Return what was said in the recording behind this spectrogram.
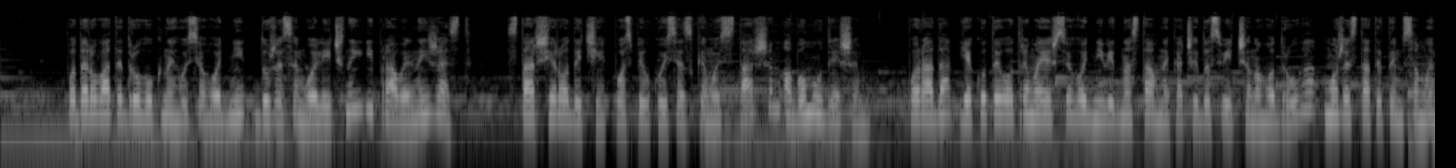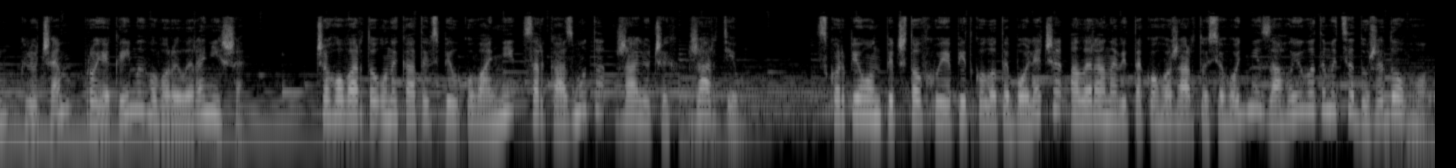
Подарувати другу книгу сьогодні дуже символічний і правильний жест. Старші родичі, поспілкуйся з кимось старшим або мудрішим. Порада, яку ти отримаєш сьогодні від наставника чи досвідченого друга, може стати тим самим ключем, про який ми говорили раніше. Чого варто уникати в спілкуванні, сарказму та жалючих жартів. Скорпіон підштовхує підколоти боляче, але рана від такого жарту сьогодні загоюватиметься дуже довго.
